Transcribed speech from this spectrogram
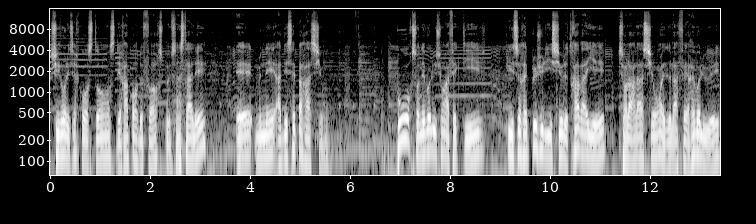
Suivant les circonstances, des rapports de force peuvent s'installer et mener à des séparations. Pour son évolution affective, il serait plus judicieux de travailler sur la relation et de la faire évoluer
